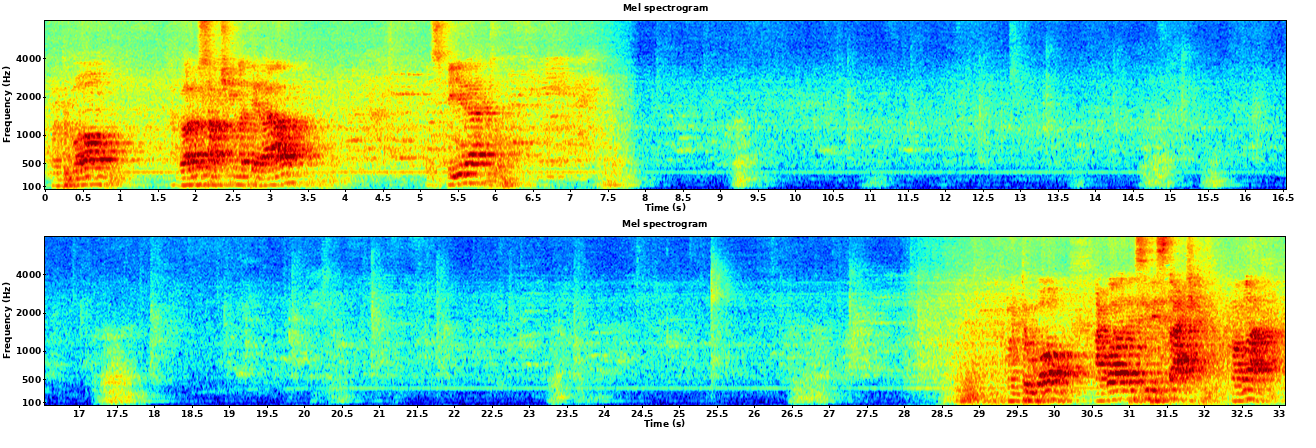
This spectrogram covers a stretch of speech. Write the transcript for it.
Muito bom. Agora o saltinho lateral. Respira. Muito bom. Agora a descida estática. Vamos lá.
